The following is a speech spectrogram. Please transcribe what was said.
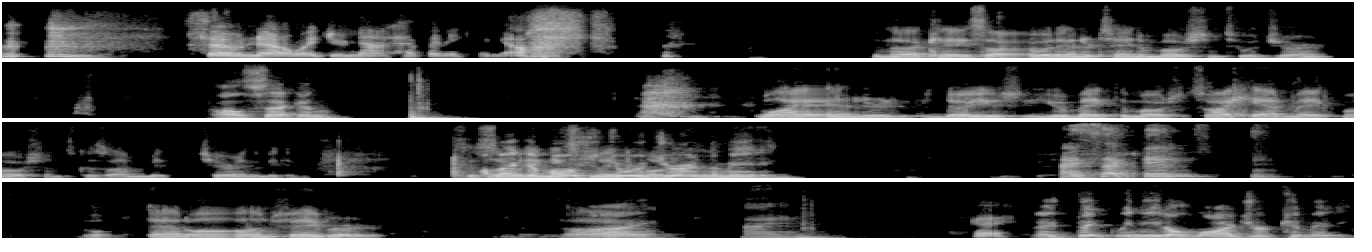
so no, I do not have anything else. In that case, I would entertain a motion to adjourn. I'll second. Why enter, no, you, you make the motion. So I can't make motions because I'm chairing the meeting. So I'll make a needs motion make to a adjourn the meeting. I second. And all in favor? Aye. Aye. okay. And I think we need a larger committee.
